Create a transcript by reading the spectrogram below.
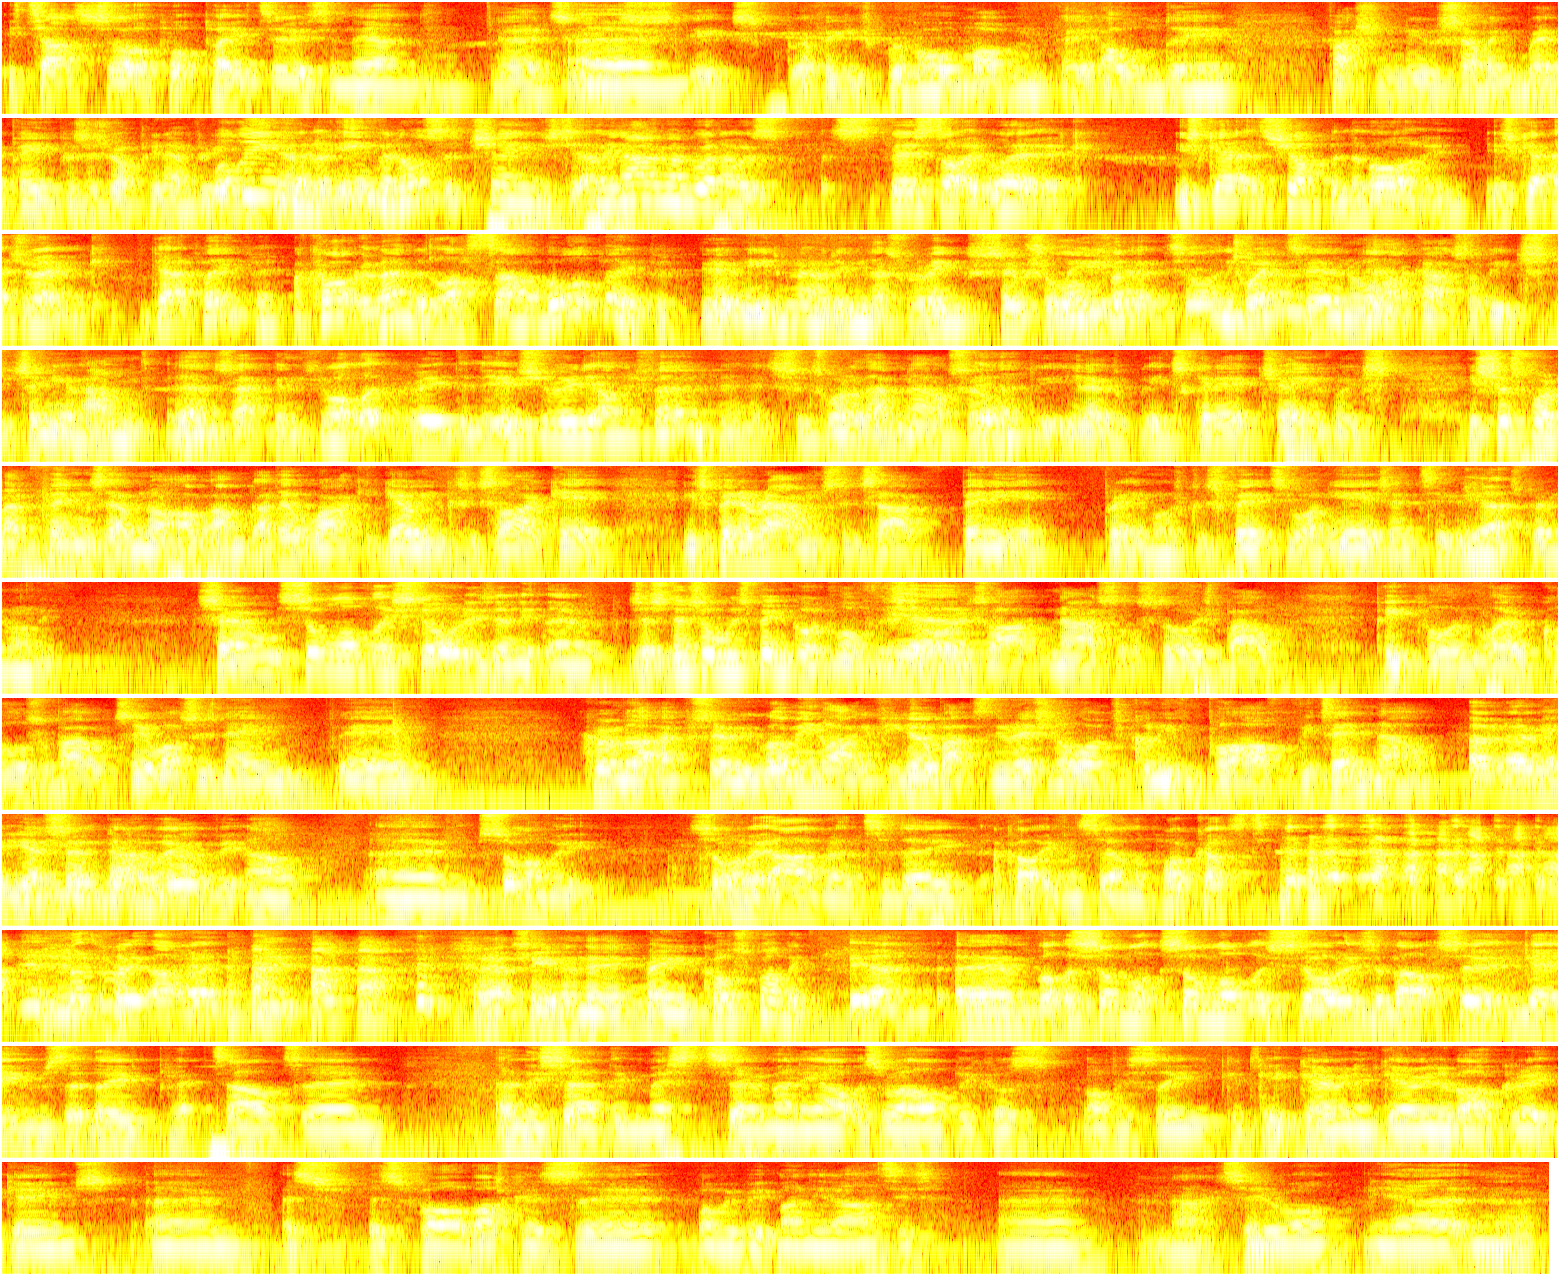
it has sort of put pay to it in the end. yeah. It's it's, Um, it's I think it's with all modern uh, old uh, fashion news. I think red papers are dropping every. Well, even every even us have changed. I mean, I remember when I was first started work. You used to get at the shop in the morning. You used to get a drink, get a paper. I can't remember the last time I bought paper. You don't need them now, do you? That's what I mean. Social media, it's all on your Twitter, phone. and all Yeah. that kind of stuff. It's, it's in your hand Yeah. in seconds. You want to read the news, you read it on your phone. Yeah, it's, it's one of them now. So Yeah. you know, it's going to change. But it's, it's just one of them things that I'm not. I'm, I don't like it going because it's like uh, it's been around since I've been here pretty much because 31 years into it. Yeah. It's been running. So Some lovely stories in it though. just there's always been good, lovely Yeah. stories like nice little stories about people and locals about uh, what's his name. Um, can remember that episode? Well, I mean, like if you go back to the original ones, you couldn't even put half of it in now. Oh no, Yeah, you yeah, get sent down away now. with it now. Um, some of it, some of it I've read today. I can't even say on the podcast. Let's put it that way. And that's even the main course, it. Yeah, um, but there's some some lovely stories about certain games that they've picked out, um, and they said they missed so many out as well because obviously you could keep going and going about great games um, as as far back as uh, when we beat Man United um, Nice. two one. Yeah, and Yeah.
